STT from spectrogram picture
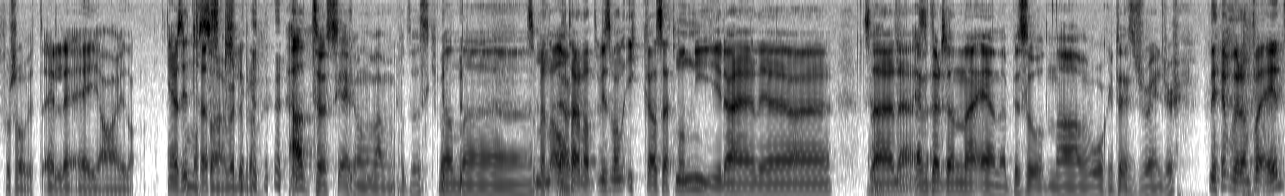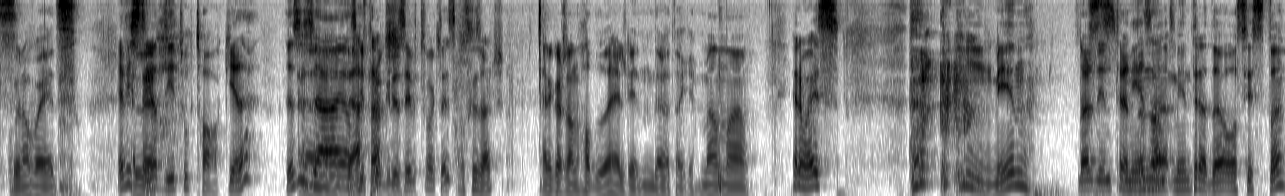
for så vidt. Eller AI, da. Jeg sier er bra. Ja, Tøsk. Jeg kan være med på Tøsk, men uh, Som en ja. alternativ Hvis man ikke har sett noe nyere eh, så er det Eventuelt den ene episoden av Walker Tanger Ranger, Hvor han får aids. hvor han får aids. Jeg visste Eller- ikke at de tok tak i det. Det syns Eh, jeg er er ganske sterkt. progressivt, faktisk. Ganske sterkt. Eller kanskje han hadde det hele tiden. Det vet jeg ikke. Men uh, anyways Min Da er det din tredje, min, sant? min tredje og siste.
